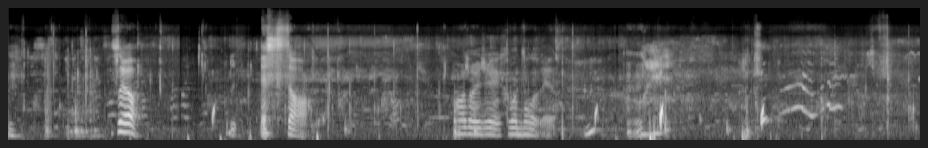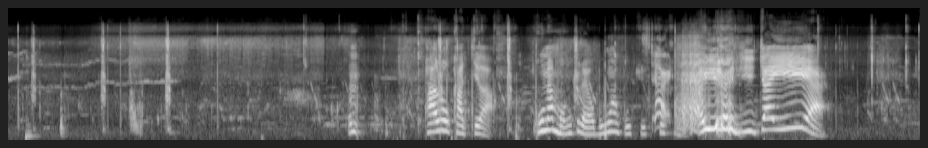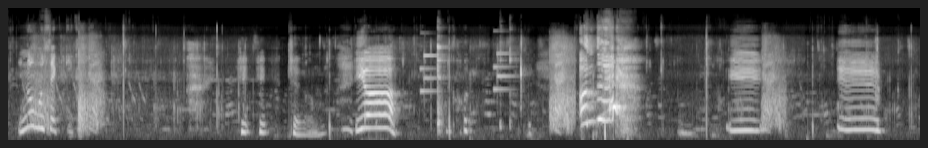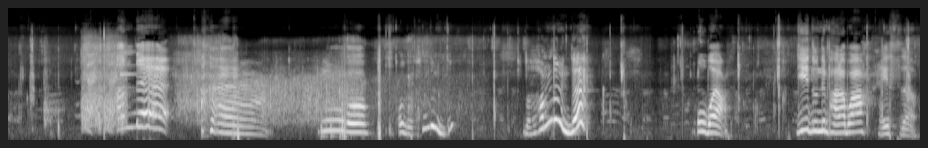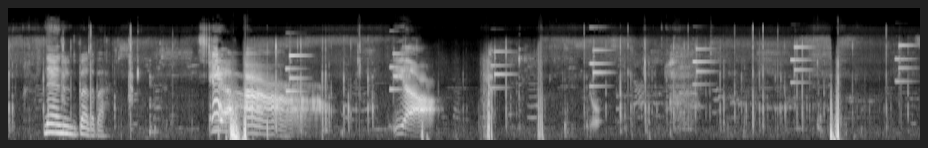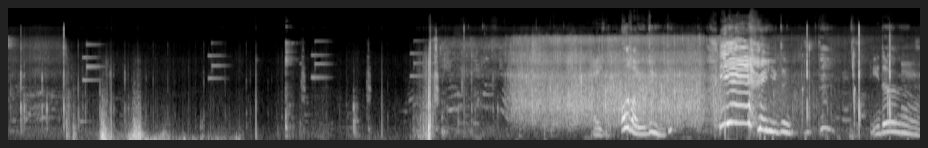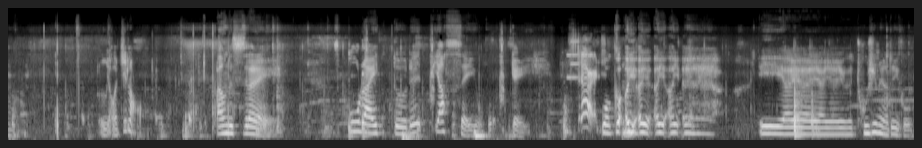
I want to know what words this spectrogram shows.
음. 됐어요. 됐어. 아, 저 이제 그만 먹을래요. 음, 바로 가자. 보면 멈추래요. 뭐만 있어. 아이, 진짜 이. 이놈의 새끼가. 죄송합니다. 이야! 이, 이, 안 돼! 음. 이거. 어, 나 3등인데? 나 3등인데? 오, 뭐야. 네 눈을 바라봐. 알겠어. 내 눈을 바라봐. 이야! 이야! 나 2등인데? 예! 2등. 2등. 여지러. 라운드 3. 스프라이트를 띄었어요. 오케이. 와, 그, 아이, 아이, 아이, 아이, 아이, 아이, 아이, 아이, 아이, 아이, 조심해야 돼, 이거.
